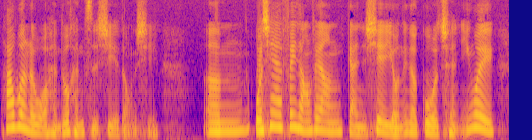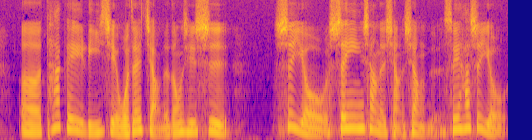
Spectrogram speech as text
他问了我很多很仔细的东西，嗯，我现在非常非常感谢有那个过程，因为呃，他可以理解我在讲的东西是是有声音上的想象的，所以他是有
